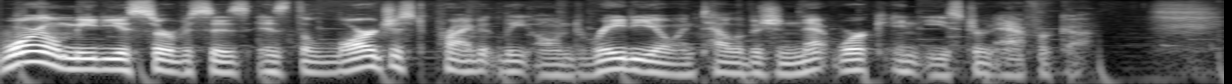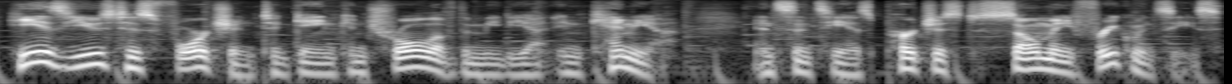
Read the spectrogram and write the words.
Royal Media Services is the largest privately owned radio and television network in Eastern Africa. He has used his fortune to gain control of the media in Kenya, and since he has purchased so many frequencies,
